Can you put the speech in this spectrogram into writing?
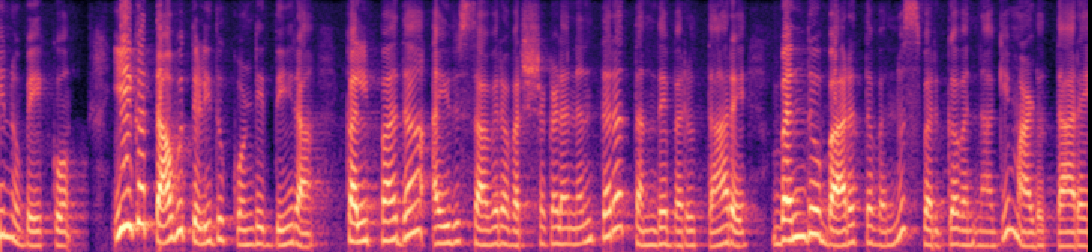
ಏನು ಬೇಕು? ಈಗ ತಾವು ತಿಳಿದುಕೊಂಡಿದ್ದೀರಾ? ಕಲ್ಪದ ಐದು ಸಾವಿರ ವರ್ಷಗಳ ನಂತರ ತಂದೆ ಬರುತ್ತಾರೆ. ಬಂದು ಭಾರತವನ್ನು ಸ್ವರ್ಗವನ್ನಾಗಿ ಮಾಡುತ್ತಾರೆ.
